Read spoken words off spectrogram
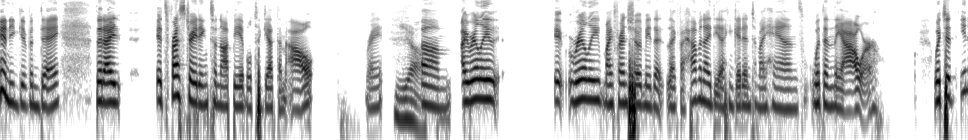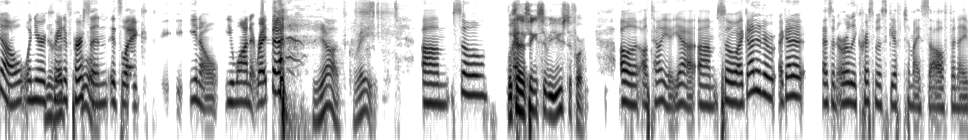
any given day that i it's frustrating to not be able to get them out right yeah. um i really it really my friend showed me that like if i have an idea i can get into my hands within the hour which it you know when you're a Yeah, creative that's cool. person it's like you know you want it right then yeah, it's great. um so What kind of things have you used it for? oh i'll tell you yeah um so i got it a- i got it as an early christmas gift to myself and i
